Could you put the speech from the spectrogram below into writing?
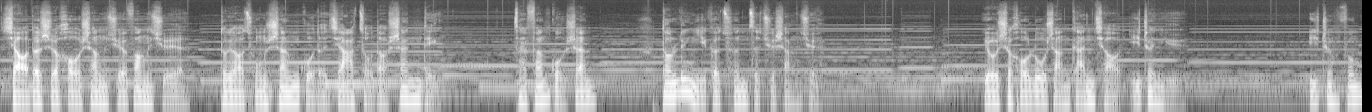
小的时候，上学放学都要从山谷的家走到山顶，再翻过山。到另一个村子去上学，有时候路上赶巧一阵雨，一阵风，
